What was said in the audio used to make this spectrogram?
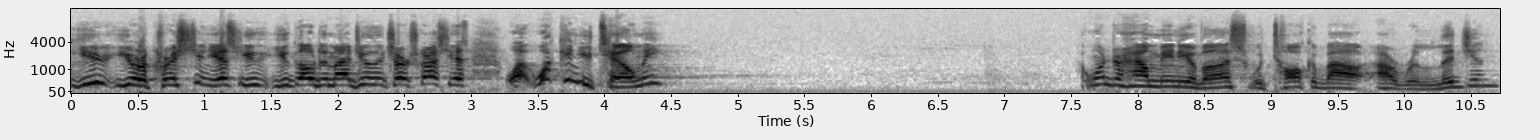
you, You're a Christian? Yes. You, you go to Mount Juliet Church Christ? Yes. What, what can you tell me? I wonder how many of us would talk about our religion.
